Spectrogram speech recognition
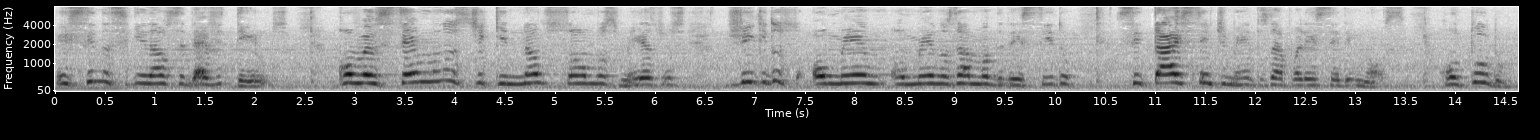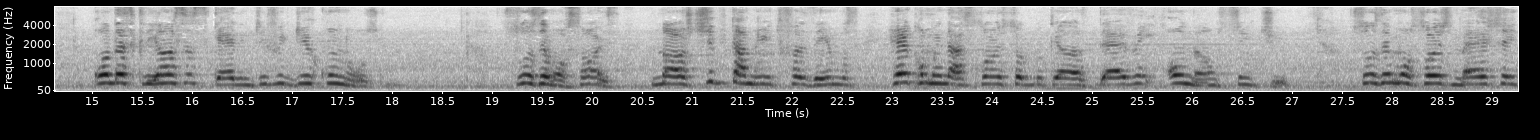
ensina-se que não se deve tê-los. Convencemos-nos de que não somos mesmos dignos ou, men ou menos amadurecidos se tais sentimentos aparecerem em nós. Contudo, quando as crianças querem dividir conosco suas emoções, nós tipicamente fazemos recomendações sobre o que elas devem ou não sentir. Suas emoções mexem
